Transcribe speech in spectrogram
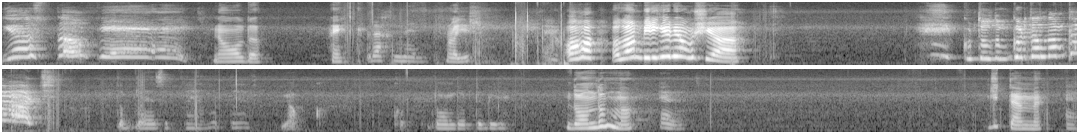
Yusufik. Ne oldu? Heh, Bırakın beni. hayır. Aha lan biri geliyormuş ya. Kurtuldum kurtuldum kaç. Zıplaya zıplaya zıplaya. Yok. Dondurdu biri. Dondun mu? Evet. Cidden mi? Evet.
